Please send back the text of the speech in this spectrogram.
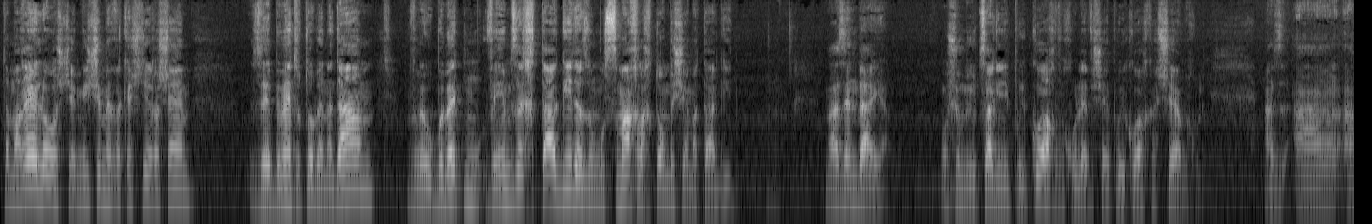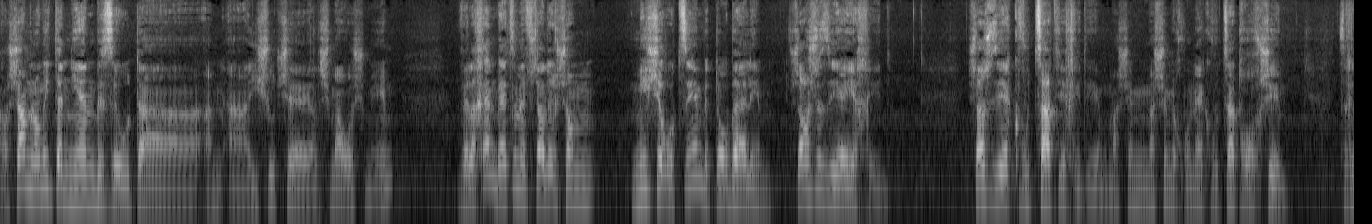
אתה מראה לו שמי שמבקש להירשם זה באמת אותו בן אדם, והוא באמת, ואם זה תאגיד אז הוא מוסמך לחתום בשם התאגיד. ואז אין בעיה. או שהוא מיוצג עם ייפוי כוח וכולי, ושייפוי כוח כשר וכולי. אז הרשם לא מתעניין בזהות האישות שעל שמה רושמים, ולכן בעצם אפשר לרשום מי שרוצים בתור בעלים. אפשר שזה יהיה יחיד, אפשר שזה יהיה קבוצת יחידים, מה, ש, מה שמכונה קבוצת רוכשים. צריך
